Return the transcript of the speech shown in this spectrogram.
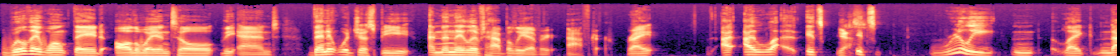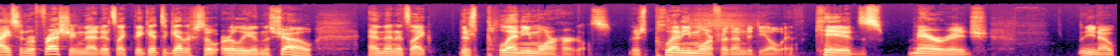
will they won't they'd all the way until the end, then it would just be, and then they lived happily ever after, right? I I it's Yes. it's really n- like nice and refreshing that it's like they get together so early in the show, and then it's like there's plenty more hurdles. There's plenty more for them to deal with: kids, marriage, you know,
